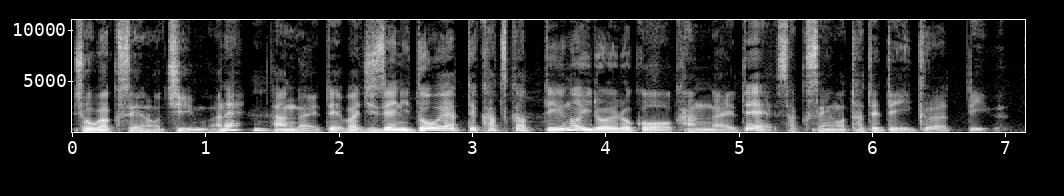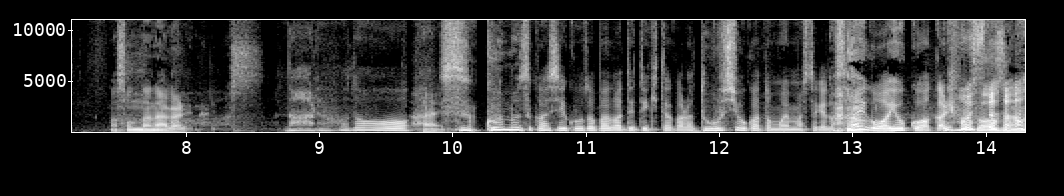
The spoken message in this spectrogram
小学生のチームがね考えて、まあ事前にどうやって勝つかっていうのをいろいろこう考えて作戦を立てていくっていう、まあ、そんな流れになります。なるほど、はい。すっごい難しい言葉が出てきたからどうしようかと思いましたけど最後はよくわかりました。そうそう。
